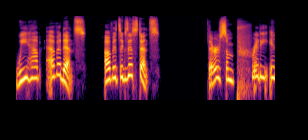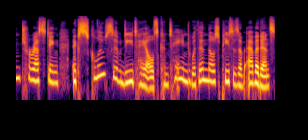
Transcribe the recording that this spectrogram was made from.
we have evidence of its existence. There are some pretty interesting exclusive details contained within those pieces of evidence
